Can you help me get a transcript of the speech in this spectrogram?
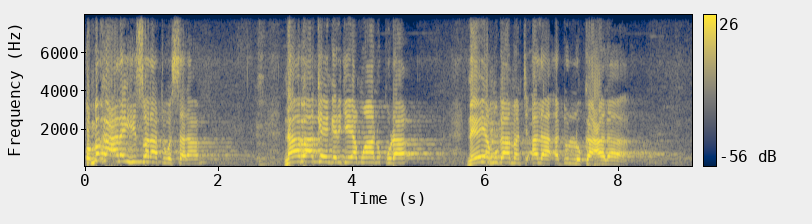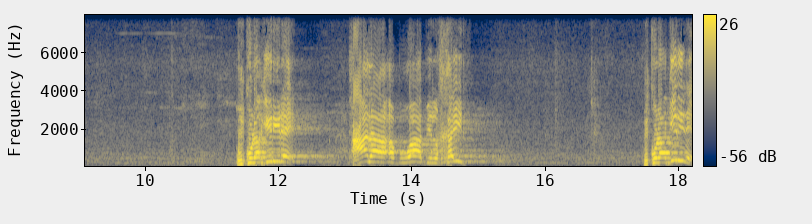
omubaka alaihi salatu wassalamu n'abaako engeri gye yamwanukula naye yamugamba nti ala adulluka ala nkulagirire ala abwabi lkhair nkulagirire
